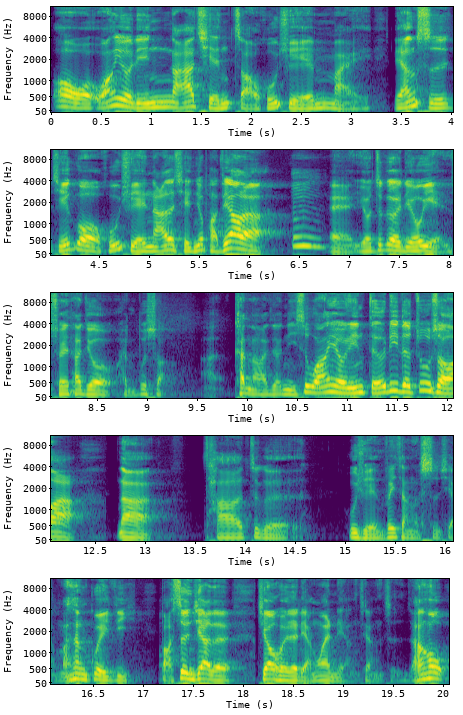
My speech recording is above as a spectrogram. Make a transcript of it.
哦，王友林拿钱找胡雪岩买粮食，结果胡雪岩拿着钱就跑掉了。”嗯，哎，有这个留言，所以他就很不爽啊！看到他就你是王友林得力的助手啊，那他这个胡雪岩非常的识相，马上跪地把剩下的交回了两万两这样子，然后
